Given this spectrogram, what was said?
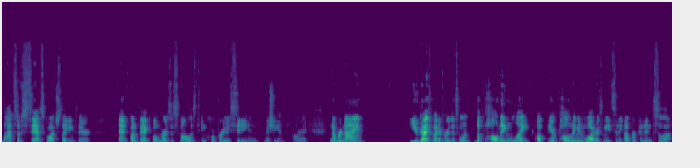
lots of Sasquatch sightings there. And fun fact, Omer is the smallest incorporated city in Michigan. All right, number nine. You guys might have heard this one. The Paulding Light up near Paulding and Waters Meets in the Upper Peninsula.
